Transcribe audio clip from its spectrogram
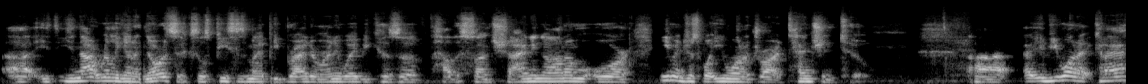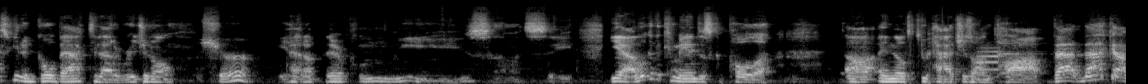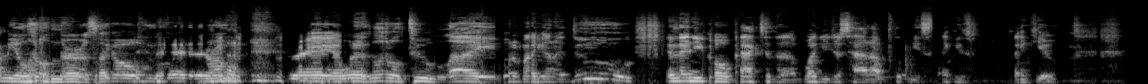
uh, you're not really going to notice it because those pieces might be brighter anyway because of how the sun's shining on them, or even just what you want to draw attention to. Uh, if you want to, can I ask you to go back to that original Sure. you had up there, please? Let's see. Yeah, look at the Commander's cupola uh, and those two hatches on top. That that got me a little nervous. Like, oh man, they're on gray. I went a little too light. What am I gonna do? And then you go back to the one you just had up, please. Thank you, thank you.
